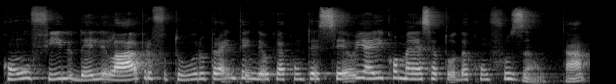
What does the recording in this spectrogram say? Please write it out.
com o filho dele lá para o futuro para entender o que aconteceu e aí começa toda a confusão, tá?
